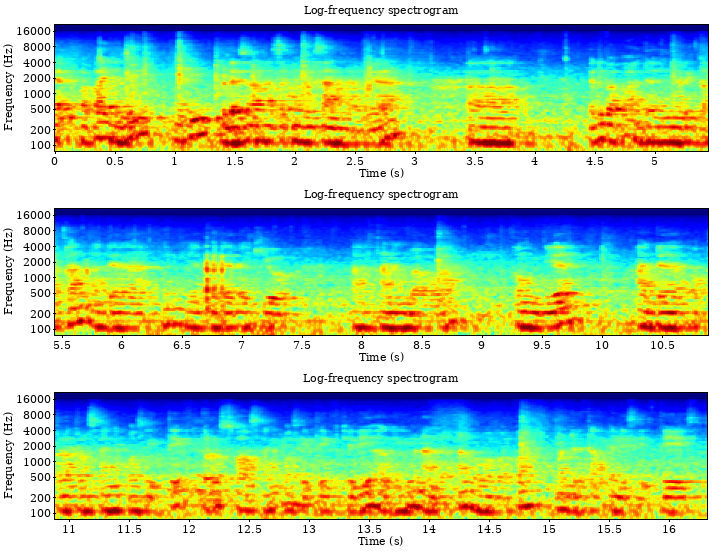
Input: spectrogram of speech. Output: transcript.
Ya, Bapak jadi tadi berdasarkan hasil pemeriksaan saya, uh, tadi Bapak ada nyeri tekan ada ini ya pada regio uh, kanan bawah, kemudian ada operator sign positif, terus suasana positif. Jadi hal ini menandakan bahwa Bapak menderita appendicitis.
